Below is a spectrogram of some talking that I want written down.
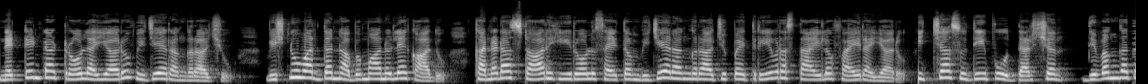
నెట్టింట ట్రోల్ అయ్యారు విజయ రంగరాజు. విష్ణువర్ధన్ అభిమానులే కాదు కన్నడ స్టార్ హీరోలు సైతం విజయ రంగరాజుపై తీవ్ర స్థాయిలో ఫైర్ అయ్యారు. ఇచ్చా సుదీపు దర్శన్ దివంగత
